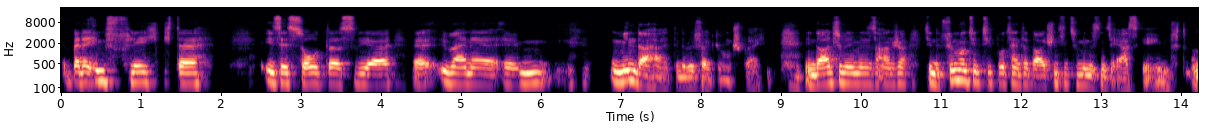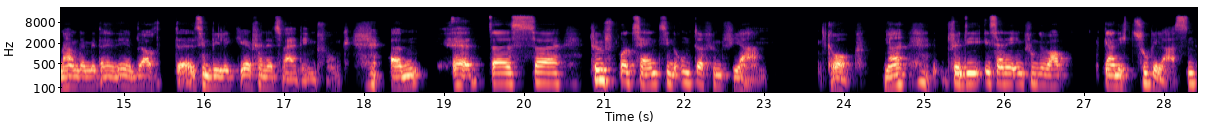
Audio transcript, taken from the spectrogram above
bei der Impfpflicht äh, ist es so, dass wir äh, über eine äh, Minderheit in der Bevölkerung sprechen. In Deutschland, wenn wir das anschauen, sind 75 Prozent der Deutschen sind zumindest erst geimpft und haben damit äh, auch äh, sind willig für eine zweite Impfung. Ähm, äh, das äh, 5 Prozent sind unter fünf Jahren, grob. Ne? Für die ist eine Impfung überhaupt gar nicht zugelassen.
